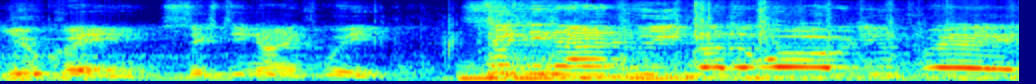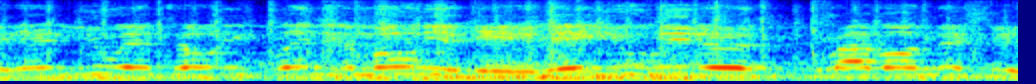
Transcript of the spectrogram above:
Ukraine, 69th week. 69th week of the war in Ukraine, and UN Tony's playing his ammonia game. AU leaders arrive on mission.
